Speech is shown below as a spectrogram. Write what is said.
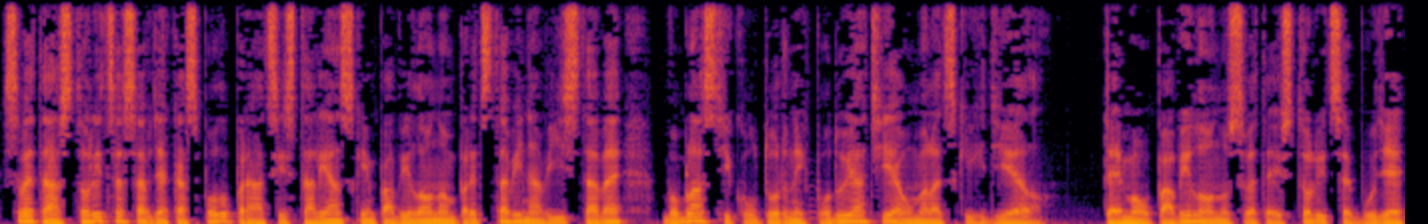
Svetá stolica sa vďaka spolupráci s talianským pavilónom predstaví na výstave v oblasti kultúrnych podujatí a umeleckých diel. Témou pavilónu Svetej stolice bude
